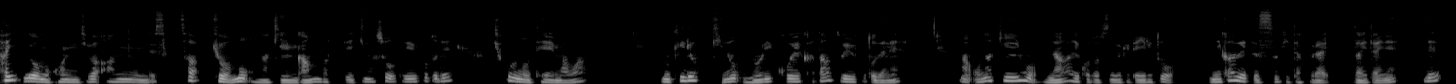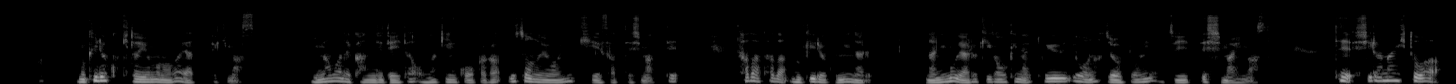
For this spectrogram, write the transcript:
はい、どうもこんにちは、アンノーンです。さあ、今日もオナキン頑張っていきましょうということで、今日のテーマは、無気力期の乗り越え方ということでね、まあ、オナキンを長いこと続けていると、2ヶ月過ぎたくらい、だいたいね、で、無気力期というものがやってきます。今まで感じていたオナキン効果が嘘のように消え去ってしまって、ただただ無気力になる。何もやる気が起きないというような状況に陥ってしまいます。で、知らない人は、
